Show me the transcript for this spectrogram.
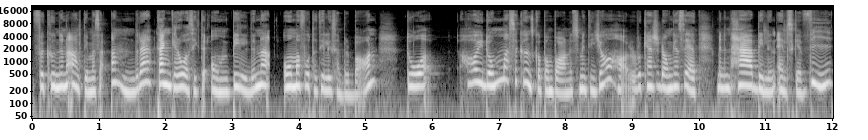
för kunden har alltid en massa andra tankar och åsikter om bilderna. Och om man fotar till exempel barn, då har ju de massa kunskap om barnet som inte jag har. Och då kanske de kan säga att men den här bilden älskar vi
